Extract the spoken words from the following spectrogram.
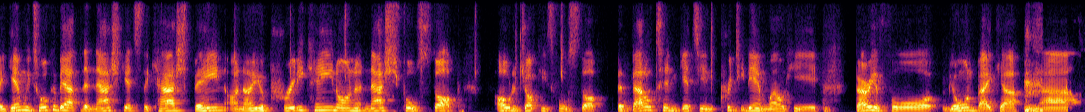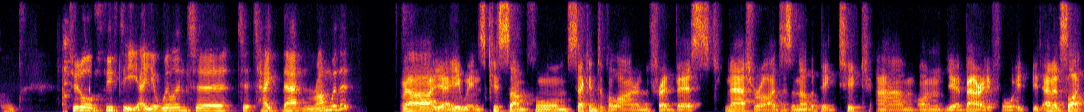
Again, we talk about the Nash gets the cash. Bean, I know you're pretty keen on Nash full stop, older jockeys full stop, but Battleton gets in pretty damn well here. Barrier four, Bjorn Baker, um, two dollars fifty. Are you willing to to take that and run with it? Uh, yeah, he wins. Kiss some form, second to Valana and the Fred Best. Nash rides is another big tick um, on yeah barrier four. It, it, and it's like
